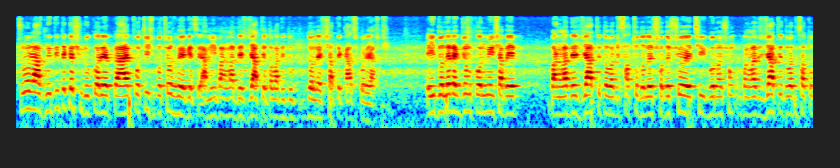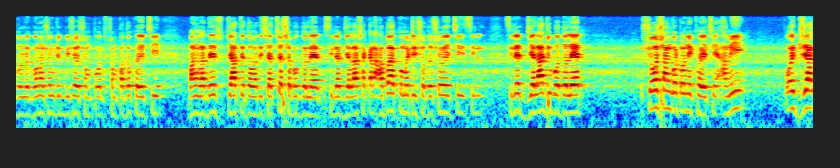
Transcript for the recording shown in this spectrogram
ছাত্র রাজনীতি থেকে শুরু করে প্রায় পঁচিশ বছর হয়ে গেছে আমি বাংলাদেশ জাতীয়তাবাদী দলের সাথে কাজ করে আসছি। এই দলের একজন কর্মী হিসাবে বাংলাদেশ জাতীয়তাবাদী ছাত্র দলের সদস্য হয়েছি, গণসং- বাংলাদেশ জাতীয়তাবাদী ছাত্র দলের গণসংযোগ বিষয়ে সম্পাদক হয়েছি, বাংলাদেশ জাতীয়তাবাদী স্বেচ্ছাসেবক দলের সিলেট জেলা শাখার আহ্বায়ক কমিটির সদস্য হয়েছি, সিল- সিলেট জেলা যুব দলের স্বসাংগঠনিক হয়েছে। আমি পর্যায়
